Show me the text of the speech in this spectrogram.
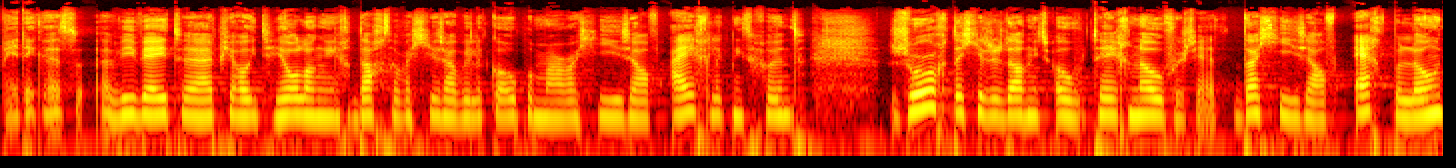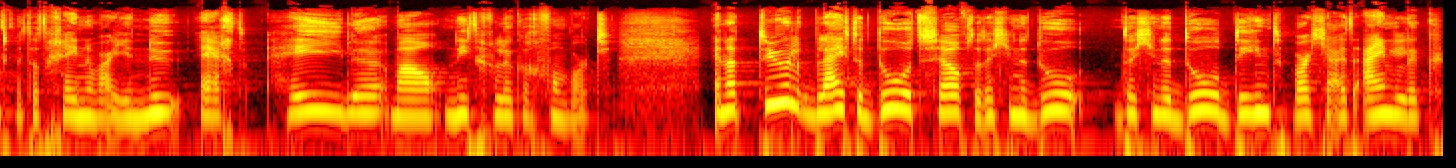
weet ik het. Eh, wie weet eh, heb je al iets heel lang in gedachten wat je zou willen kopen, maar wat je jezelf eigenlijk niet gunt. Zorg dat je er dan iets over, tegenover zet. Dat je jezelf echt beloont met datgene waar je nu echt helemaal niet gelukkig van wordt. En natuurlijk blijft het doel hetzelfde. Dat je het doel, dat je het doel dient wat je uiteindelijk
